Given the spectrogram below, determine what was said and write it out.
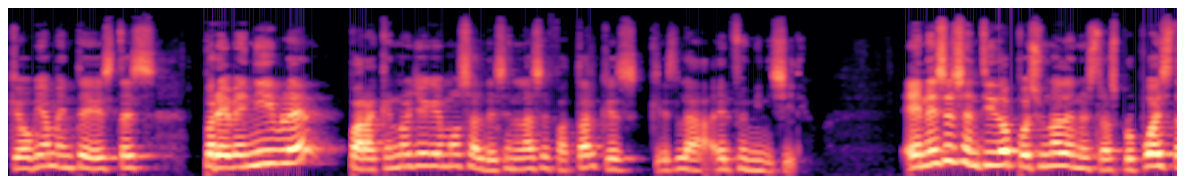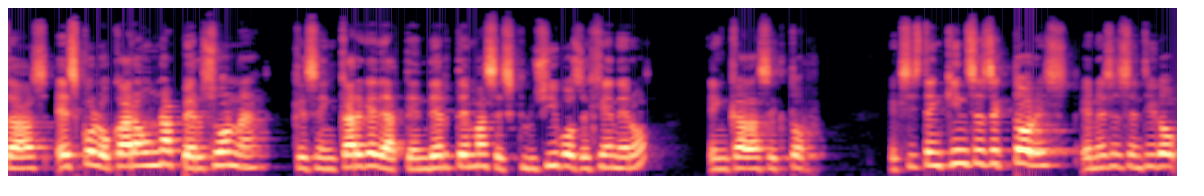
que obviamente esta es prevenible para que no lleguemos al desenlace fatal que es, que es la, el feminicidio. En ese sentido, pues una de nuestras propuestas es colocar a una persona que se encargue de atender temas exclusivos de género en cada sector. Existen 15 sectores, en ese sentido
